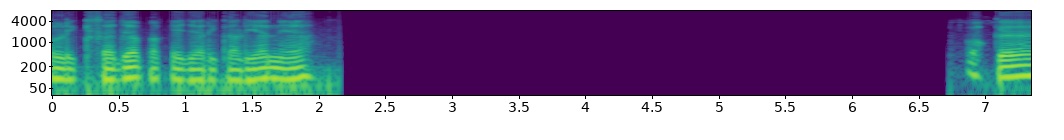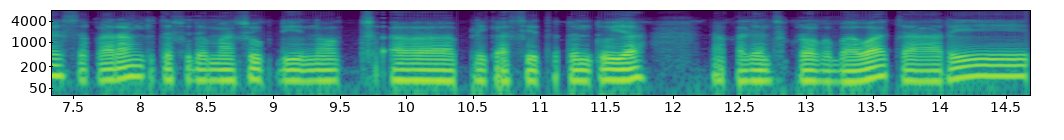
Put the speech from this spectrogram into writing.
klik saja pakai jari kalian ya. Oke, sekarang kita sudah masuk di notes aplikasi tertentu ya. Nah, kalian scroll ke bawah cari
